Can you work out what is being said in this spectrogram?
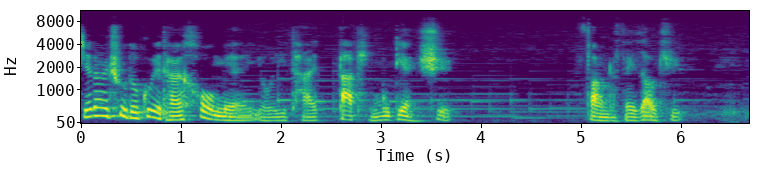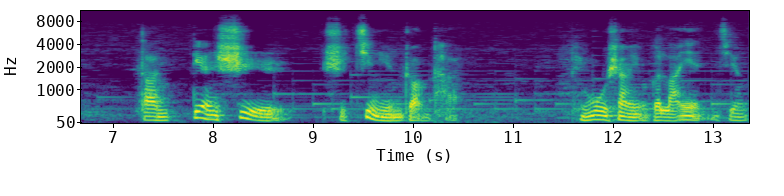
接待处的柜台后面有一台大屏幕电视，放着肥皂剧，但电视是静音状态。屏幕上有个蓝眼睛、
